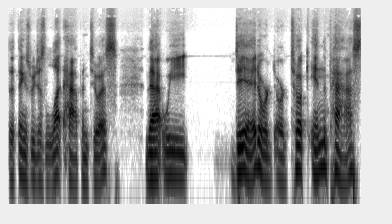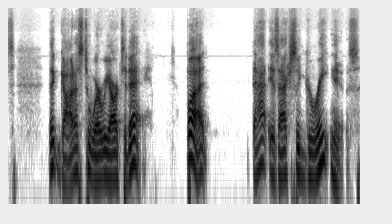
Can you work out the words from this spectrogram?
the things we just let happen to us that we did or, or took in the past that got us to where we are today. But that is actually great news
